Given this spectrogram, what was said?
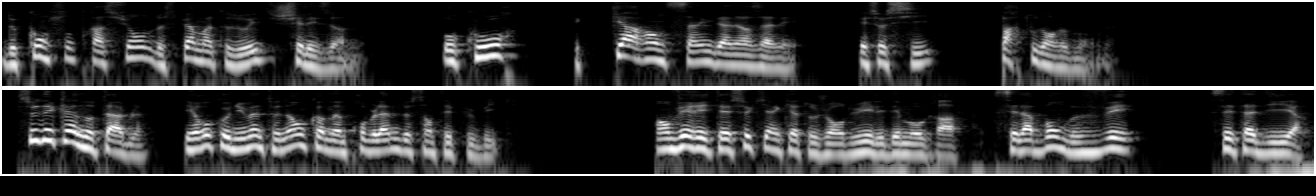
de concentration de spermatozoïdes chez les hommes au cours des 45 dernières années, et ceci partout dans le monde. Ce déclin notable est reconnu maintenant comme un problème de santé publique. En vérité, ce qui inquiète aujourd'hui les démographes, c'est la bombe V, c'est-à-dire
